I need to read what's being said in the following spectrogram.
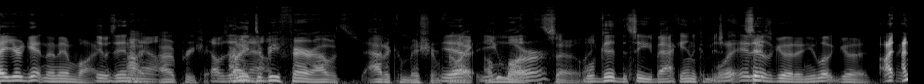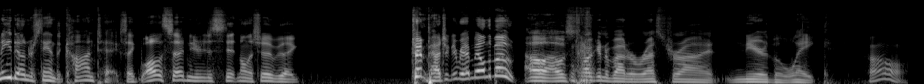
was- you're getting an invite. it was in and I, out. I appreciate. I was it. in I and mean, to out. be fair, I was out of commission for Yeah, like a you month, were. so well, good to see you back in the commission. Well, it is So, good, and you look good. I, I need to understand the context. Like all of a sudden, you're just sitting on the show, and be like, Trent Patrick never had me on the boat. Oh, I was talking about a restaurant near the lake, Oh,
